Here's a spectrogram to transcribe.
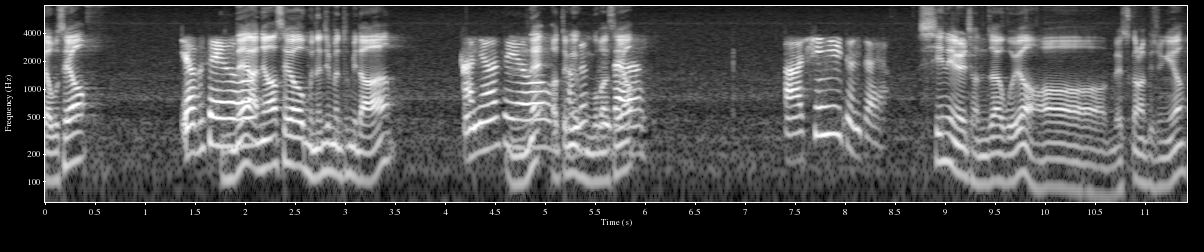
여보세요? 여보세요. 네, 안녕하세요. 문현진 멘토입니다. 안녕하세요. 네, 어떤 게 반갑습니다. 궁금하세요? 아, 신일전자요. 신일전자고요. 어, 매수가랑 비중이요?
